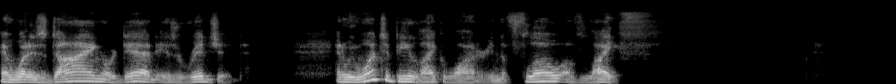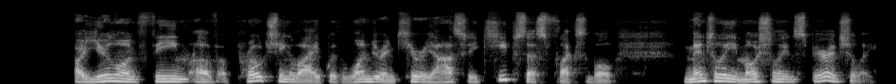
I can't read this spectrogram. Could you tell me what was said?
and what is dying or dead is rigid. And we want to be like water in the flow of life. Our year long theme of approaching life with wonder and curiosity keeps us flexible mentally, emotionally, and spiritually.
